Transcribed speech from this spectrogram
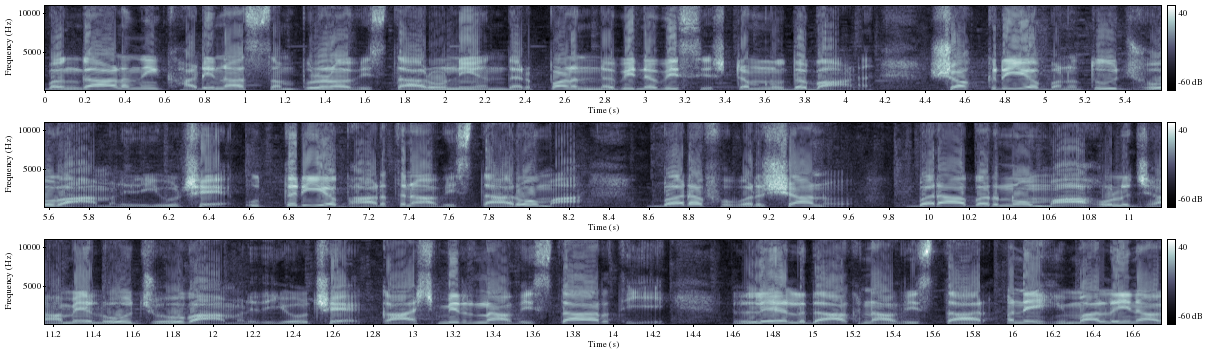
બંગાળની ખાડીના સંપૂર્ણ વિસ્તારોની અંદર પણ નવી નવી સિસ્ટમનું દબાણ સક્રિય બનતું જોવા મળી રહ્યું છે. ઉત્તરીય ભારતના વિસ્તારોમાં બરફ વર્ષાનો બરાબરનો માહોલ જામેલો જોવા મળી રહ્યો છે. કાશ્મીરના વિસ્તારથી લેહ લદ્દાખના વિસ્તાર અને હિમાલયના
